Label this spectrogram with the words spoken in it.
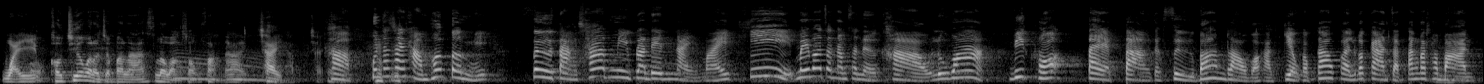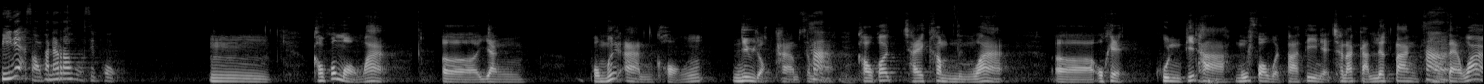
ไว้เขาเชื่อว่าเราจะบาลานซ์ระหว่างสองฝั่งได้ ใช่ครับใช่ครับ ค่ะ คุณทัชชัยถามเพิ่มเติมอย่างนี้ สื่อต่างชาติมีประเด็นไหนไหมที่ไม่ว่าจะนำเสนอข่าวหรือว่าวิเคราะห์แตกต่างจากสื่อบ้านเราอะค่ะ เกี่ยวกับก้าวไกลหรือว่าการจัดตั้งรัฐบาล ปีเนี้ย2566 อืมเขาก็มองว่าเอ่ออย่างผมเพิ่งอ่านของนิวยอร์กไทม์มาค่ะ เขาก็ใช้คำหนึ่งว่าเอ่อโอเค คุณพิธา move forward party เนี่ยชนะการเลือกตั้ง ค่ะ แต่ว่า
